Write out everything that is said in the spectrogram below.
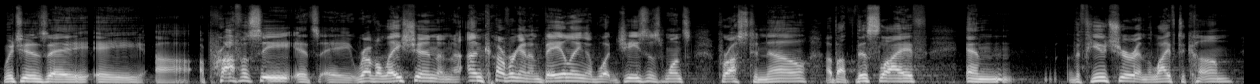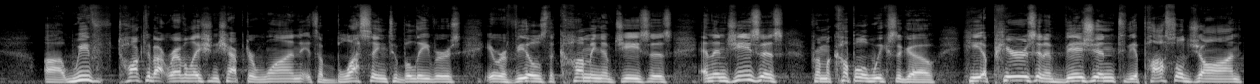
which is a, a, uh, a prophecy, it's a revelation, an uncovering and unveiling of what Jesus wants for us to know about this life and the future and the life to come. Uh, we've talked about Revelation chapter 1. It's a blessing to believers. It reveals the coming of Jesus. And then Jesus, from a couple of weeks ago, he appears in a vision to the Apostle John,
